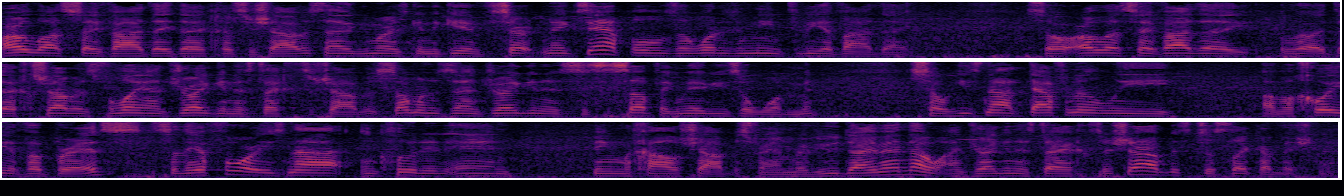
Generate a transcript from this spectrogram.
Arla Soy Vadai Daichas Shabbos. Now the Gemara is going to give certain examples of what does it mean to be a Vadai. So Arla Soy Vadai Daichas Shabbos V'loy Androgynous Daichas Shabbos. Someone who's androgynous, is a suffix. Maybe he's a woman, so he's not definitely a mechuyev a bris, so therefore he's not included in being mechal Shabbos for him. Review diamond, no, androgynous daichas Shabbos, just like our Mishnah.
